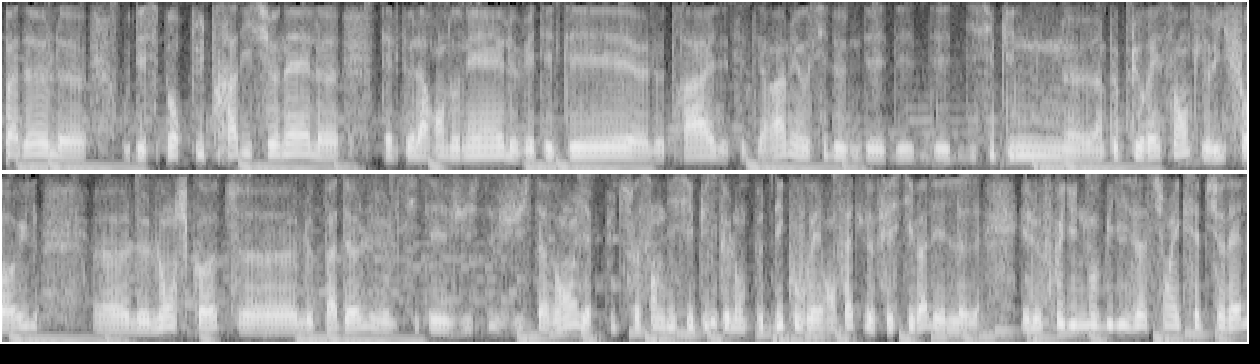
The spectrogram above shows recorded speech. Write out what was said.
paddle euh, ou des sports plus traditionnels tels que la randonnée, le VTT, le trail, etc. Mais aussi de, des, disciplines un peu plus récentes, le e-foil, le longe-côte, le paddle, je le citais juste, juste avant. Il y a plus de 60 disciplines que l'on peut découvrir. En fait, le festival est le fruit d'une mobilisation exceptionnelle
